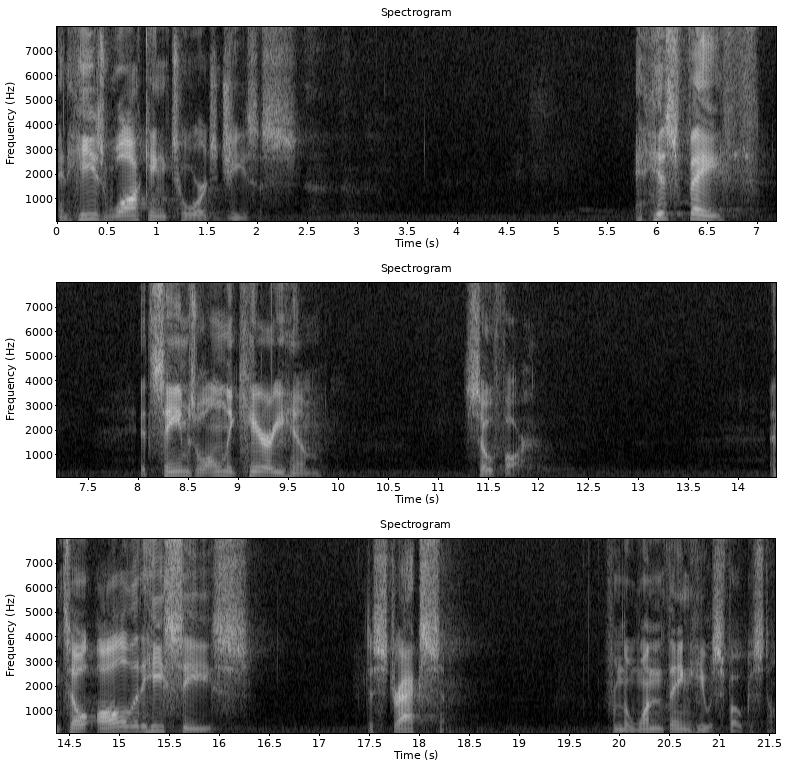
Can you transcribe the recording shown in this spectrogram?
And he's walking towards Jesus. And his faith, it seems, will only carry him so far until all that he sees distracts him from the one thing he was focused on.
